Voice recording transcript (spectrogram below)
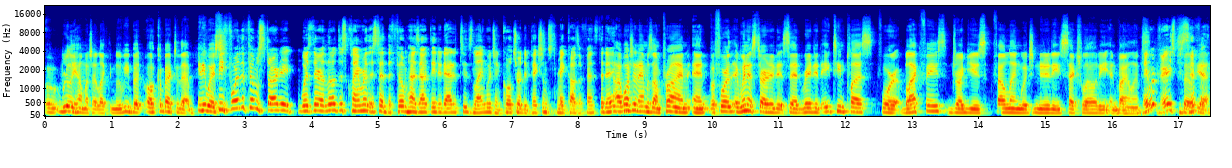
uh, really how much I like the movie. But I'll come back to that. Anyways, Before the film started, was there a little disclaimer that said the film has outdated attitudes, language, and cultural depictions which may cause offense today? I watched it on Amazon Prime, and before when it started, it said rated 18 plus for blackface, drug use, foul language, nudity, sexuality, and violence. they were very So specific. yeah,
